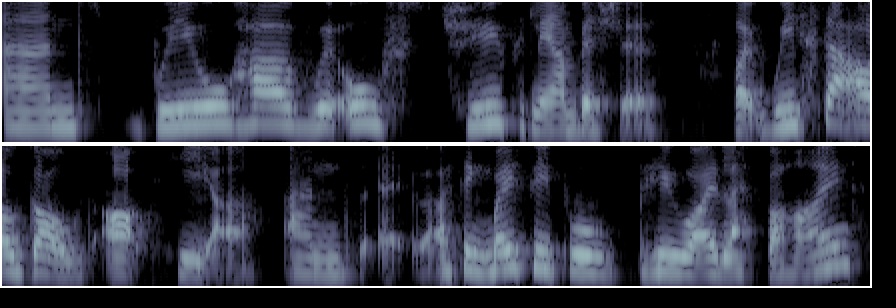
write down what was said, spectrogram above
and we all have we're all stupidly ambitious like we set our goals up here and i think most people who i left behind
